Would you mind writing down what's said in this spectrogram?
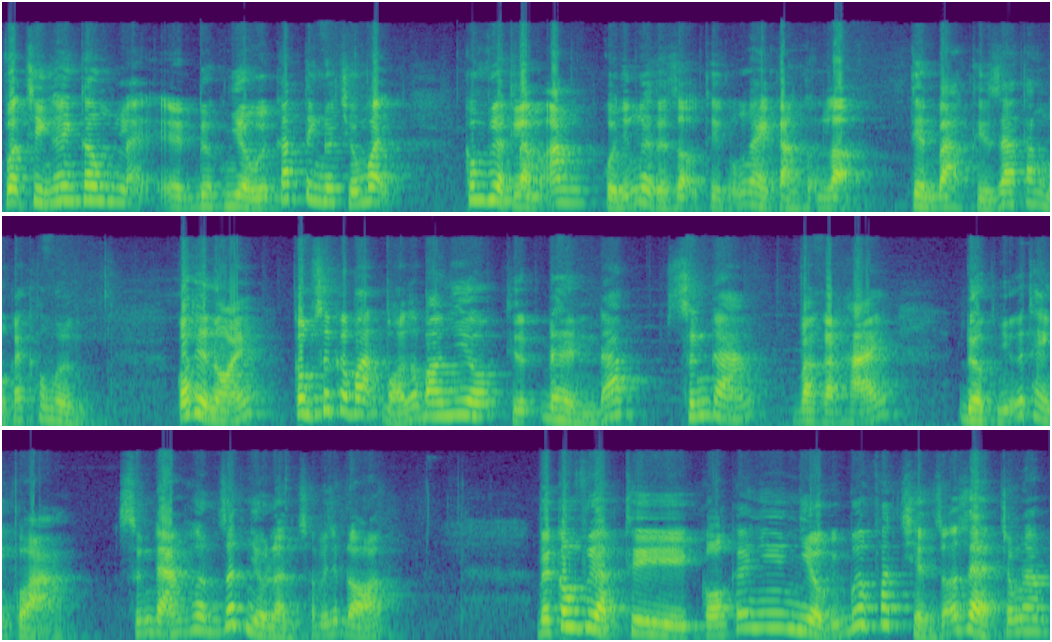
Vận trình hanh thông lại được nhiều cái cắt tinh nó chiếu mệnh. Công việc làm ăn của những người tuổi dậu thì cũng ngày càng thuận lợi, tiền bạc thì gia tăng một cách không ngừng. Có thể nói công sức các bạn bỏ ra bao nhiêu thì được đền đáp xứng đáng và gặt hái được những thành quả xứng đáng hơn rất nhiều lần so với trước đó. Về công việc thì có cái nhiều cái bước phát triển rõ rệt trong năm.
